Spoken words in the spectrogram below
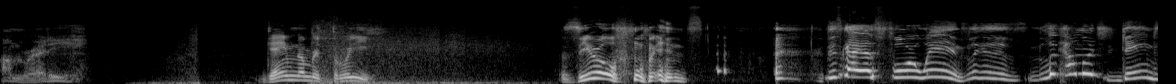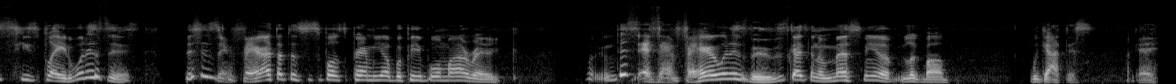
I'm ready. Game number three. Zero wins. this guy has four wins. Look at this. Look how much games he's played. What is this? This isn't fair. I thought this was supposed to pair me up with people in my rank. This isn't fair. What is this? This guy's gonna mess me up. Look, Bob. We got this. Okay?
